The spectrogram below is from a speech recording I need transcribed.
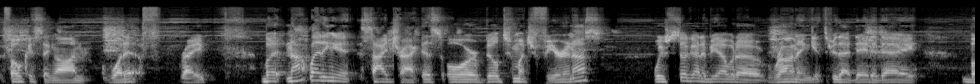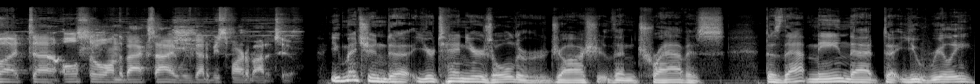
focusing on what if, right? But not letting it sidetrack us or build too much fear in us. We've still got to be able to run and get through that day to day, but uh, also on the backside, we've got to be smart about it too. You mentioned uh, you're 10 years older, Josh, than Travis. Does that mean that uh, you really,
